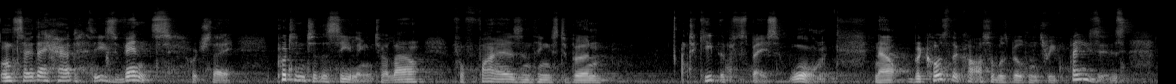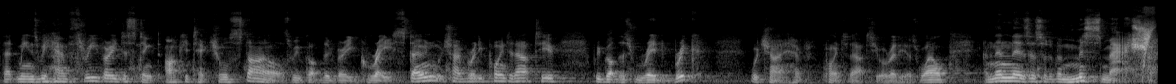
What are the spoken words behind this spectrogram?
And so they had these vents, which they put into the ceiling to allow for fires and things to burn to keep the space warm. Now, because the castle was built in three phases, that means we have three very distinct architectural styles. We've got the very grey stone, which I've already pointed out to you. We've got this red brick, which I have pointed out to you already as well. And then there's a sort of a mismatch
